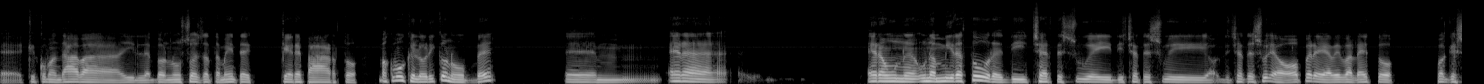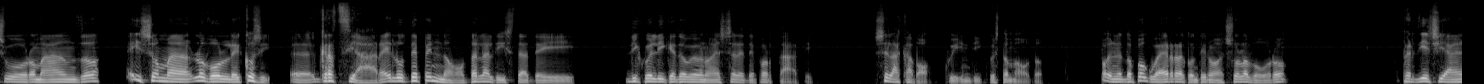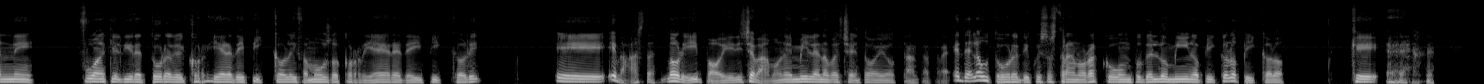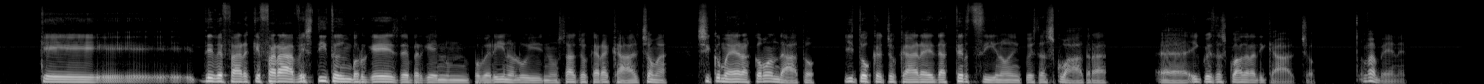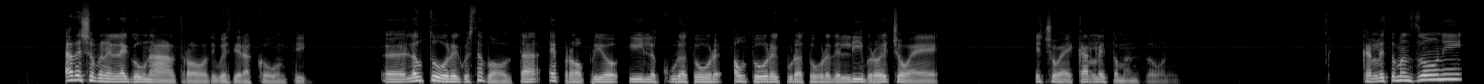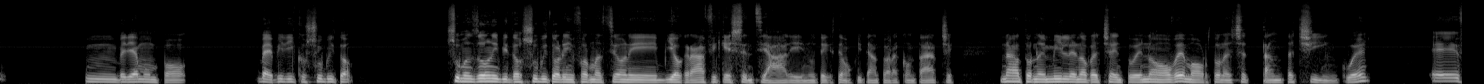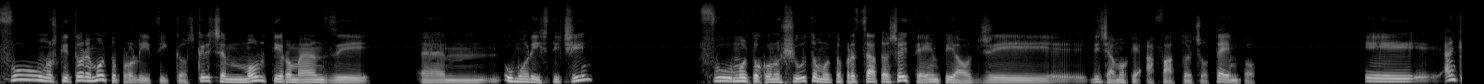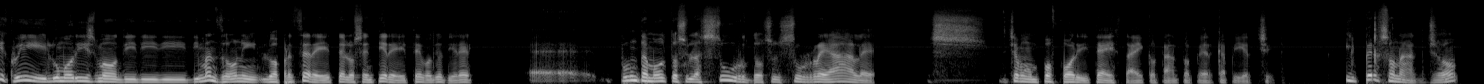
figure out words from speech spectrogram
eh, che comandava il, boh, non so esattamente che reparto, ma comunque lo riconobbe, ehm, era, era un, un, ammiratore di certe, sue, di, certe sue, di certe, sue, opere, aveva letto qualche suo romanzo e insomma lo volle così eh, graziare e lo depennò dalla lista dei, di quelli che dovevano essere deportati. Se la cavò quindi in questo modo. Poi nel dopoguerra continuò il suo lavoro. Per dieci anni fu anche il direttore del Corriere dei Piccoli, il famoso Corriere dei Piccoli, e, e, basta, morì poi, dicevamo, nel 1983 ed è l'autore di questo strano racconto dell'omino piccolo piccolo che, eh, che, fare, che farà vestito in borghese perché un poverino lui non sa giocare a calcio, ma siccome è raccomandato gli tocca giocare da terzino in questa squadra, eh, in questa squadra di calcio. Va bene. Adesso ve ne leggo un altro di questi racconti. Eh, l'autore questa volta è proprio il curatore, autore e curatore del libro, e cioè, e cioè Carletto Manzoni. Carletto Manzoni, mh, mm, vediamo un po'. Beh, vi dico subito, su Manzoni vi do subito le informazioni biografiche essenziali, inutile che stiamo qui tanto a raccontarci. Nato nel 1909, morto nel 1975 e fu uno scrittore molto prolifico, scrisse molti romanzi ehm, umoristici, fu molto conosciuto, molto apprezzato ai suoi tempi, oggi diciamo che ha fatto il suo tempo. E anche qui l'umorismo di, di, di Manzoni lo apprezzerete, lo sentirete, voglio dire, eh, punta molto sull'assurdo, sul surreale, diciamo un po' fuori di testa, ecco tanto per capirci. Il personaggio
